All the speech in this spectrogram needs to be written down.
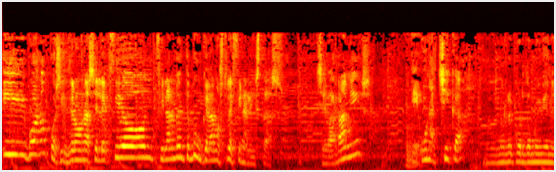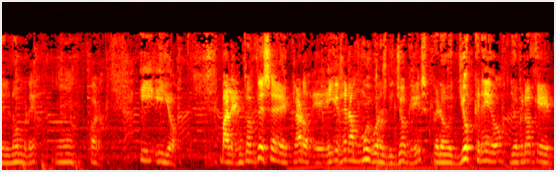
Y bueno, pues hicieron una selección. Finalmente, pum, quedamos tres finalistas: Seba Ramis, eh, una chica, no, no recuerdo muy bien el nombre, mm, bueno, y, y yo. Vale, entonces, eh, claro, eh, ellos eran muy buenos DJs, pero yo creo, yo creo que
